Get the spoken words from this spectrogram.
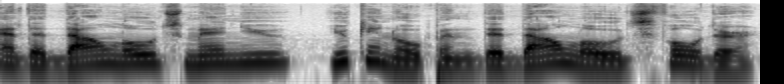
At the Downloads menu, you can open the Downloads folder.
